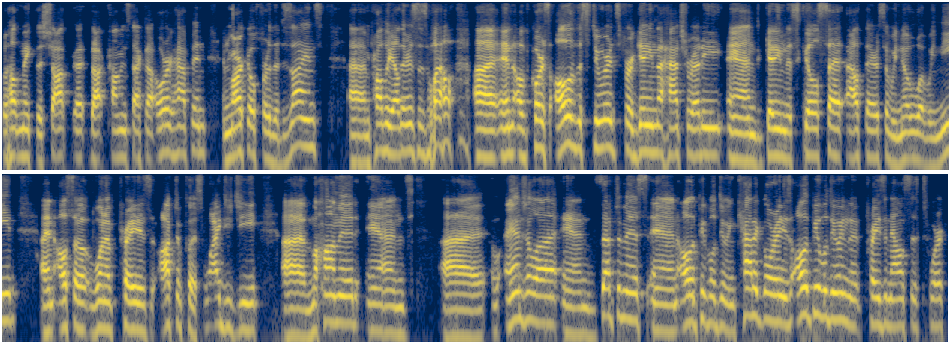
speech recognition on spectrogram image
will help make the shop.commonstack.org happen, and Marco for the designs. Uh, and probably others as well. Uh, and of course, all of the stewards for getting the hatch ready and getting the skill set out there so we know what we need and also want to praise Octopus, YGG, uh, Muhammad, and uh, Angela, and Septimus, and all the people doing categories, all the people doing the praise analysis work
